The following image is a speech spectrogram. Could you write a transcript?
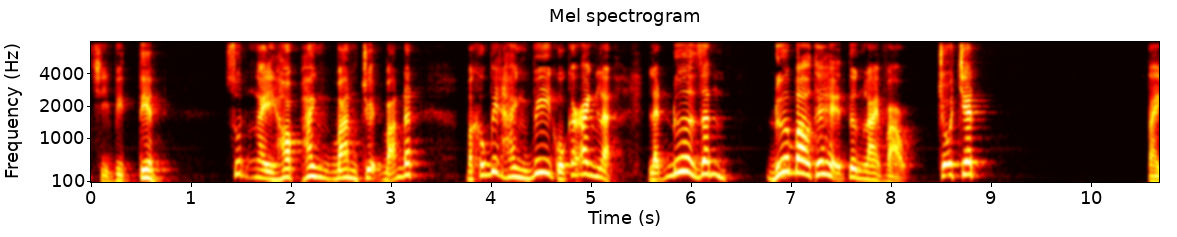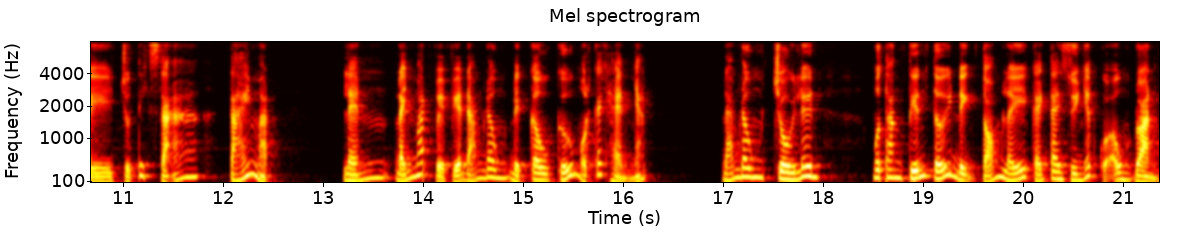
chỉ vì tiền, suốt ngày họp hành bàn chuyện bán đất, mà không biết hành vi của các anh là là đưa dân, đưa bao thế hệ tương lai vào chỗ chết. Tay chủ tịch xã tái mặt, lén đánh mắt về phía đám đông để cầu cứu một cách hèn nhát. Đám đông trồi lên, một thằng tiến tới định tóm lấy cánh tay duy nhất của ông đoàn,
